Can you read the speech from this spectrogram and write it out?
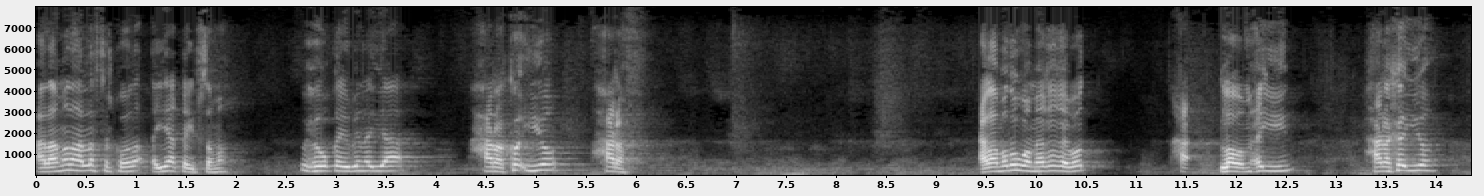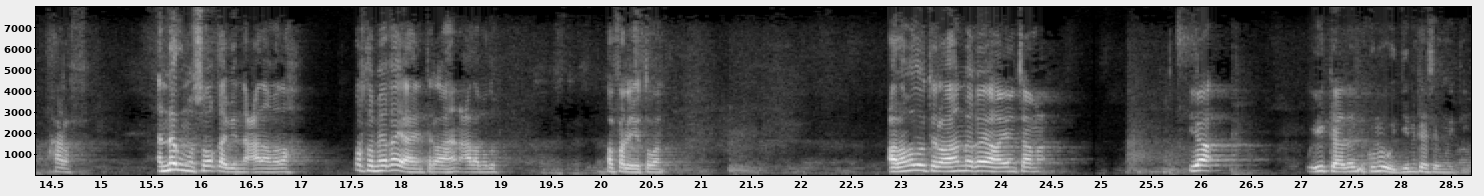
calaamadaha laftirkooda ayaa qaybsama. Wuxuu qaybinayaa xarako iyo xaraf calaamaduhu waa meeqo qaybood. Laba maxay yihiin? Iyo xaraf. Annagu ma soo qaybina calaamadaha. Horta meeqay ahayn tira ahaan calaamaduhu afar iyo toban. Calaamaduhu tira ahaan meeqay ya ii kaadadi kuma weydiin ninkaasaan weydiin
